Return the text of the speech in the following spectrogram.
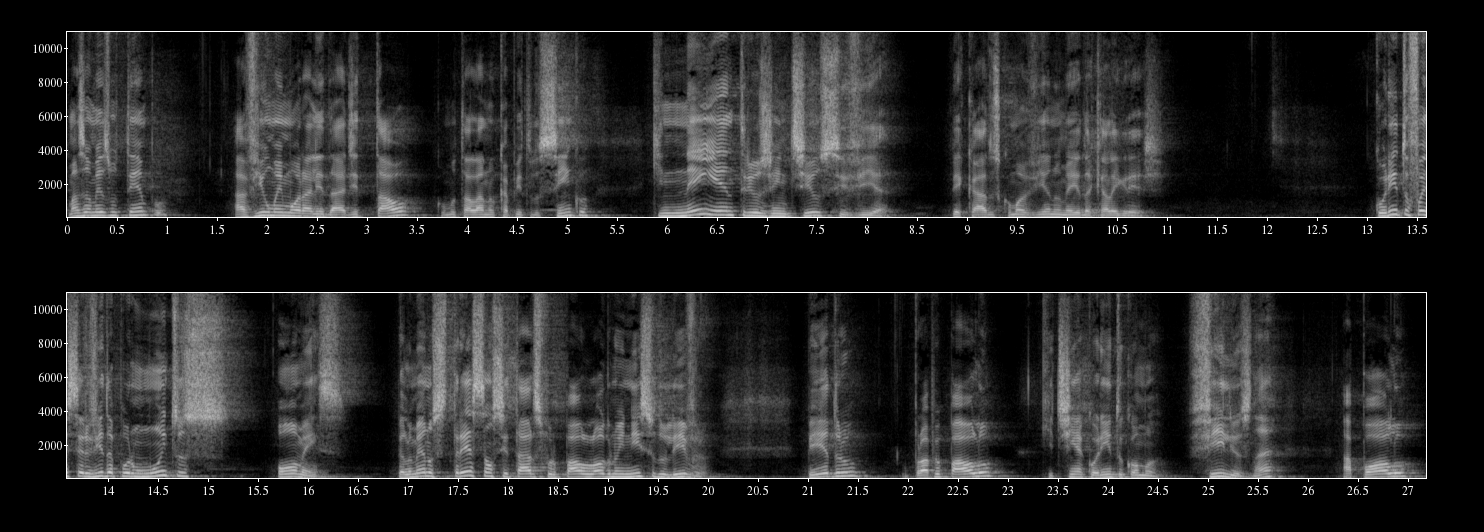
Mas ao mesmo tempo, havia uma imoralidade tal, como está lá no capítulo 5, que nem entre os gentios se via pecados como havia no meio daquela igreja. Corinto foi servida por muitos homens. Pelo menos três são citados por Paulo logo no início do livro: Pedro, o próprio Paulo, que tinha Corinto como filhos, né? Apolo,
